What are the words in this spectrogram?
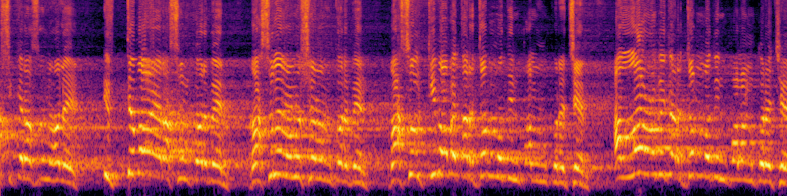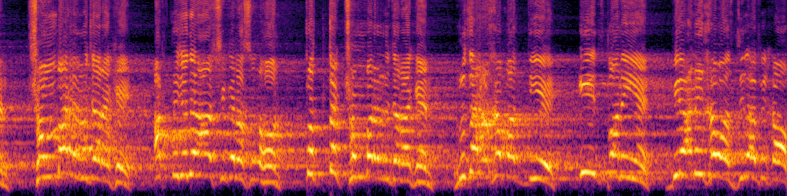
আশিকের রাসূল হলে ইত্তেবায়ে রাসূল করবেন, রাসূলের অনুসরণ করবেন। রাসূল কীভাবে তার জন্মদিন পালন করেছেন আল্লাহ নবী তার জন্মদিন পালন করেছেন, সোমবারে রোজা রাখে। আপনি যদি আশিকের রাসূল হন, প্রত্যেক সোমবারে রোজা রাখেন, রোজা রাখা বাদ দিয়ে ঈদ বানিয়ে বিরিয়ানি খাওয়া, জিলাপি খাওয়া,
